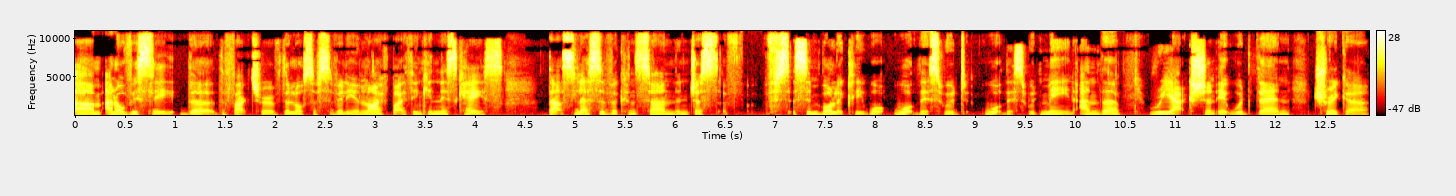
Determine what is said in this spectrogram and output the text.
um, and obviously the the factor of the loss of civilian life. But I think in this case, that's less of a concern than just f- symbolically what, what this would what this would mean and the reaction it would then trigger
